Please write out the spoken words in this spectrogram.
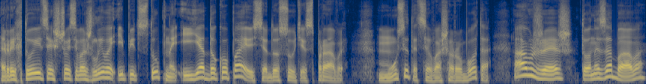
рихтується щось важливе і підступне, і я докопаюся до суті справи. Мусите, це ваша робота, а вже ж, то не забава.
